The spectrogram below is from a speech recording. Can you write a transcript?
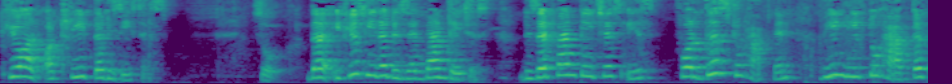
cure or treat the diseases. So the if you see the disadvantages, disadvantages is for this to happen, we need to have the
